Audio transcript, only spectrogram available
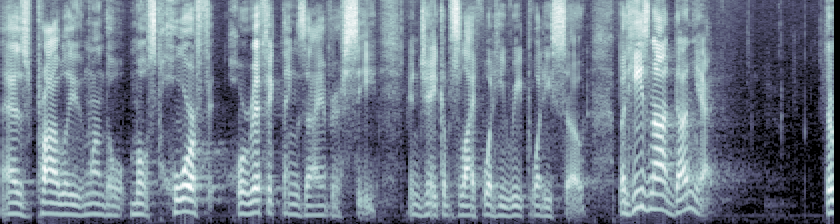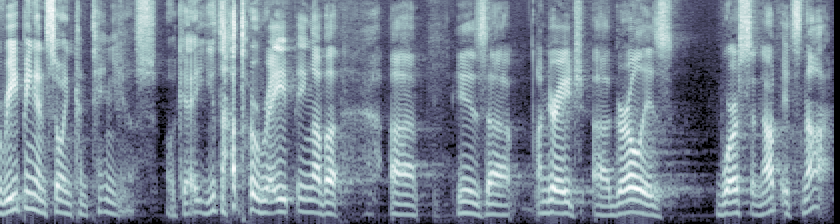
That is probably one of the most horrific, horrific things I ever see in Jacob's life what he reaped, what he sowed. But he's not done yet. The reaping and sowing continues. Okay? You thought the raping of a, uh, his uh, underage uh, girl is worse enough? It's not.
